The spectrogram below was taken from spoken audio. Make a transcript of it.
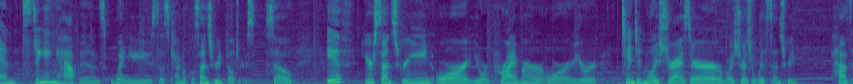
And stinging happens when you use those chemical sunscreen filters. So, if your sunscreen or your primer or your tinted moisturizer or moisturizer with sunscreen has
